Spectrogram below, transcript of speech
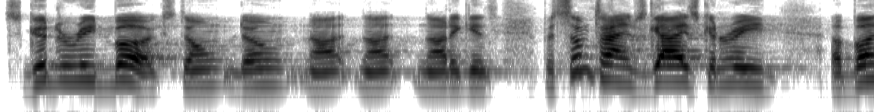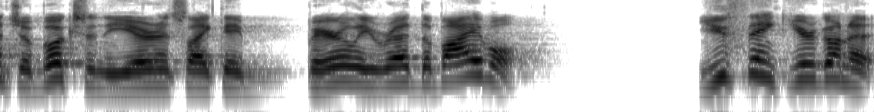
It's good to read books. Don't, don't, not, not, not against. But sometimes guys can read a bunch of books in the year and it's like they barely read the Bible. You think you're going to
